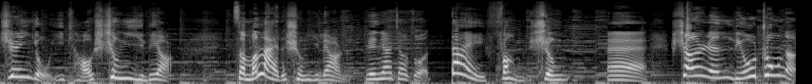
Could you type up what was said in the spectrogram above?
真有一条生意链，怎么来的生意链呢？人家叫做。代放生，哎，商人刘忠呢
